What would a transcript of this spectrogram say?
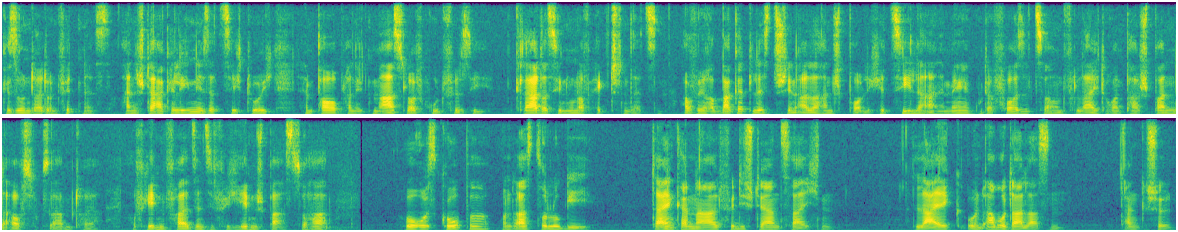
Gesundheit und Fitness. Eine starke Linie setzt sich durch, denn Powerplanet Mars läuft gut für Sie. Klar, dass Sie nun auf Action setzen. Auf Ihrer Bucketlist stehen allerhand sportliche Ziele, eine Menge guter Vorsitzer und vielleicht auch ein paar spannende Ausflugsabenteuer. Auf jeden Fall sind sie für jeden Spaß zu haben. Horoskope und Astrologie. Dein Kanal für die Sternzeichen. Like und Abo dalassen. Dankeschön.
